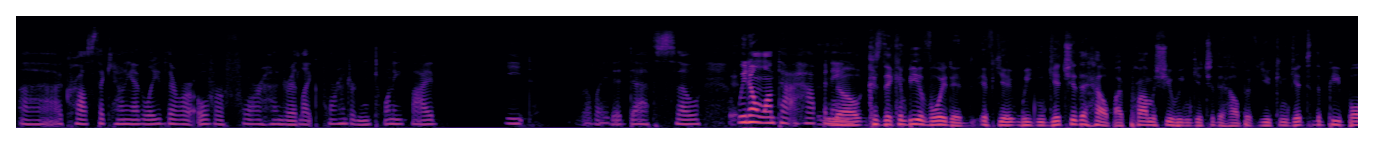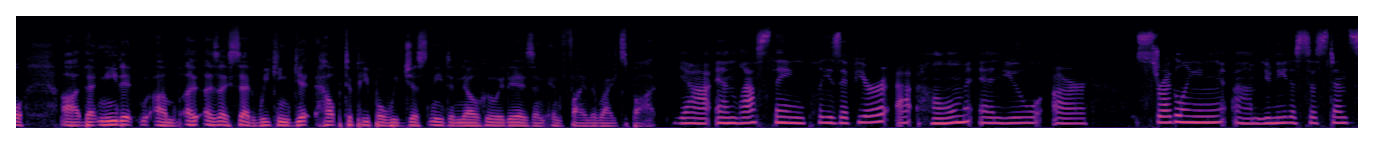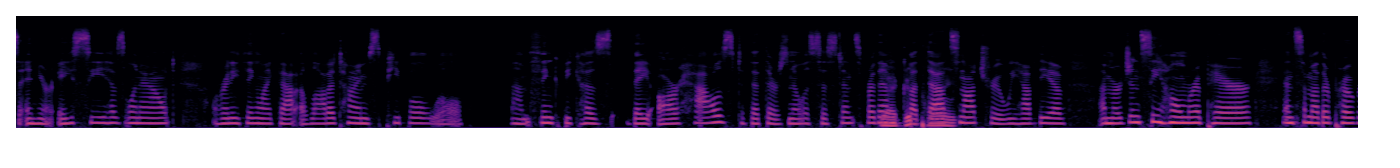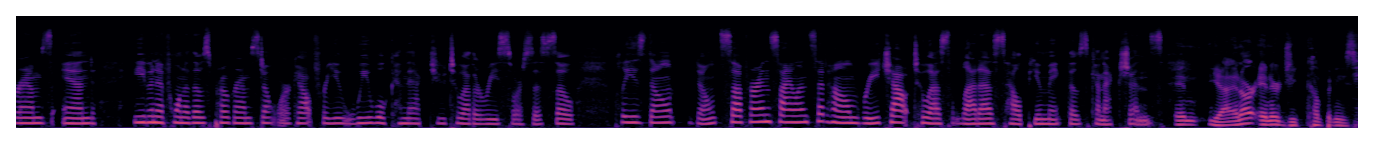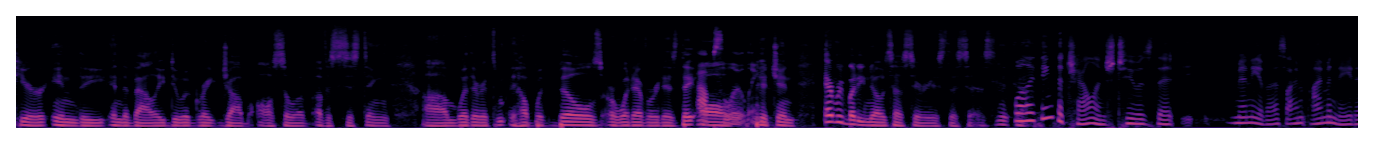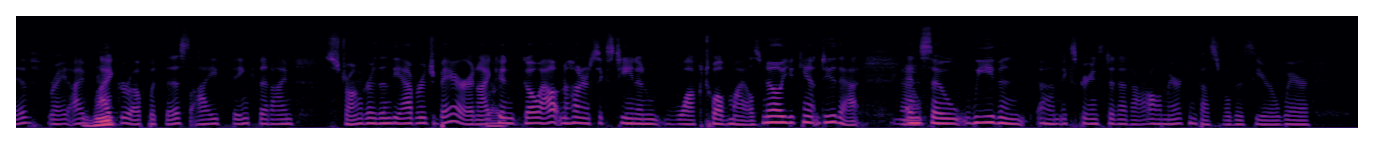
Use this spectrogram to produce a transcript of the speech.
uh, across the county, I believe there were over 400, like 425 heat related deaths. So we don't want that happening. No, because they can be avoided if you. We can get you the help. I promise you, we can get you the help if you can get to the people uh, that need it. Um, as I said, we can get help to people. We just need to know who it is and, and find the right spot. Yeah, and last thing, please, if you're at home and you are struggling, um, you need assistance, and your AC has went out or anything like that, a lot of times people will. Um, think because they are housed that there's no assistance for them, Yeah, but that's not true. We have the uh, emergency home repair and some other programs, and even if one of those programs don't work out for you, we will connect you to other resources. So please don't don't suffer in silence at home. Reach out to us. Let us help you make those connections. And yeah, and our energy companies here in the in the valley do a great job also of, of assisting, um, whether it's help with bills or whatever it is. They Absolutely. all pitch in. Everybody knows how serious this is. Well, I think the challenge too is that many of us, I'm, I'm a native, right? I, Mm-hmm. I grew up with this. I think that I'm stronger than the average bear and I can go out in 116 and walk 12 miles. No, you can't do that. And so we even um, experienced it at our All American Festival this year where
